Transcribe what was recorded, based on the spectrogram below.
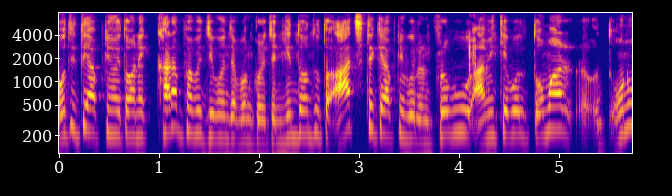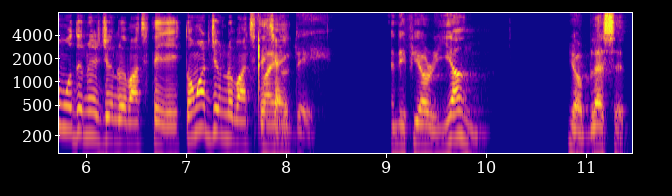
অতীতে আপনি হয়তো অনেক খারাপভাবে জীবনযাপন করেছেন কিন্তু অন্তত আজ থেকে আপনি বলুন প্রভু আমি কেবল তোমার অনুমোদনের জন্য বাঁচতে চাই তোমার জন্য বাঁচতে চাই. And if you're young, you're blessed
